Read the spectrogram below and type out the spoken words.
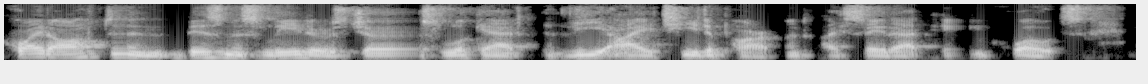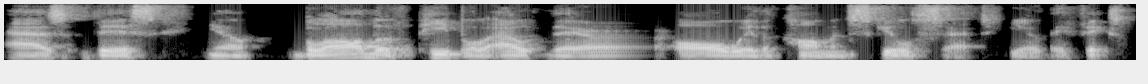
quite often business leaders just look at the IT department, I say that in quotes, as this, you know, blob of people out there all with a common skill set. You know, they fix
